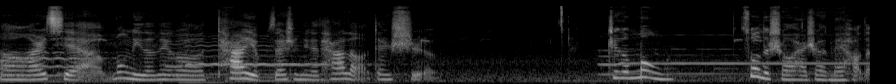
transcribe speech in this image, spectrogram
嗯，而且梦里的那个他也不再是那个他了，但是。这个梦做的时候还是很美好的，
